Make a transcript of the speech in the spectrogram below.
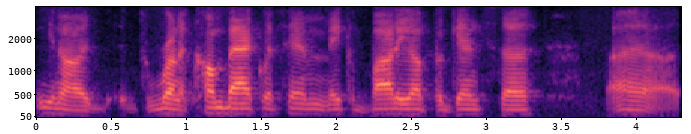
you know, run a comeback with him, make a body up against a a,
